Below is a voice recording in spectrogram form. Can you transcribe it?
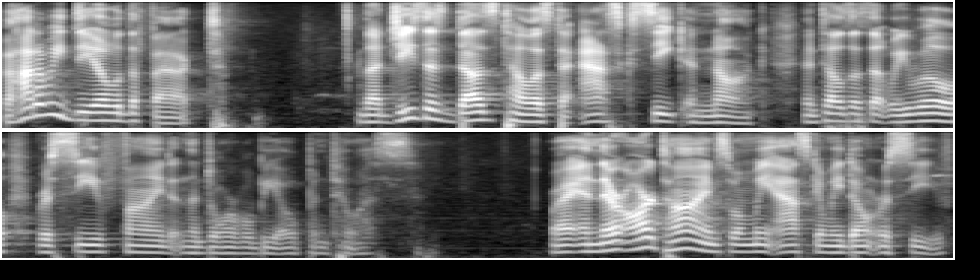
But how do we deal with the fact that Jesus does tell us to ask, seek, and knock, and tells us that we will receive, find, and the door will be open to us. Right? And there are times when we ask and we don't receive,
